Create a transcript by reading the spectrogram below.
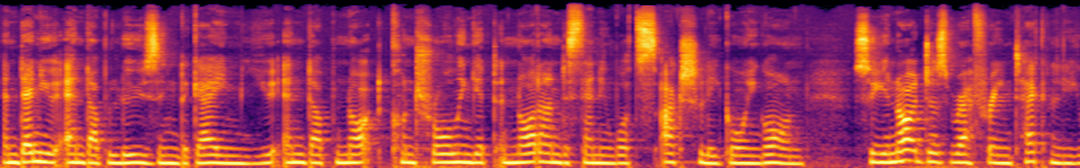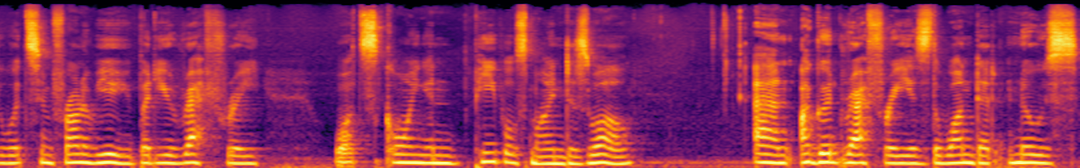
and then you end up losing the game. You end up not controlling it and not understanding what's actually going on. So you're not just refereeing technically what's in front of you but you referee what's going in people's mind as well. And a good referee is the one that knows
